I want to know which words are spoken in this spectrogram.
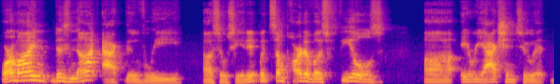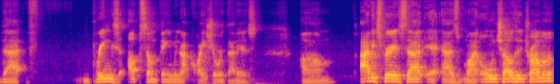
or our mind does not actively associate it but some part of us feels uh, a reaction to it that brings up something we're not quite sure what that is um, I've experienced that as my own childhood trauma,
